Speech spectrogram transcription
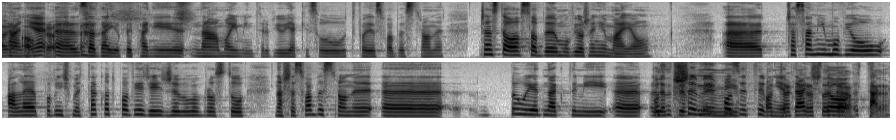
Pytanie. e, zadaję pytanie na moim interwiu, jakie są Twoje słabe strony. Często osoby mówią, że nie mają. E, Czasami mówią, ale powinniśmy tak odpowiedzieć, żeby po prostu nasze słabe strony e, były jednak tymi e, lepszymi, pozytywnie. oczach Dać to tak,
